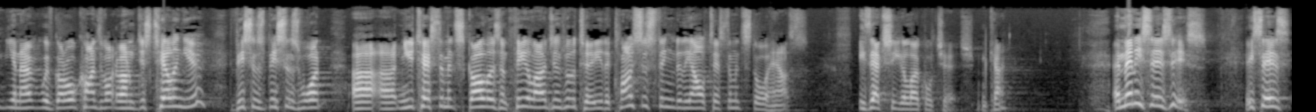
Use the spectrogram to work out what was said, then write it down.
you know, we've got all kinds of, I'm just telling you, this is, this is what uh, uh, New Testament scholars and theologians will tell you. The closest thing to the Old Testament storehouse is actually your local church, okay? And then he says this He says,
